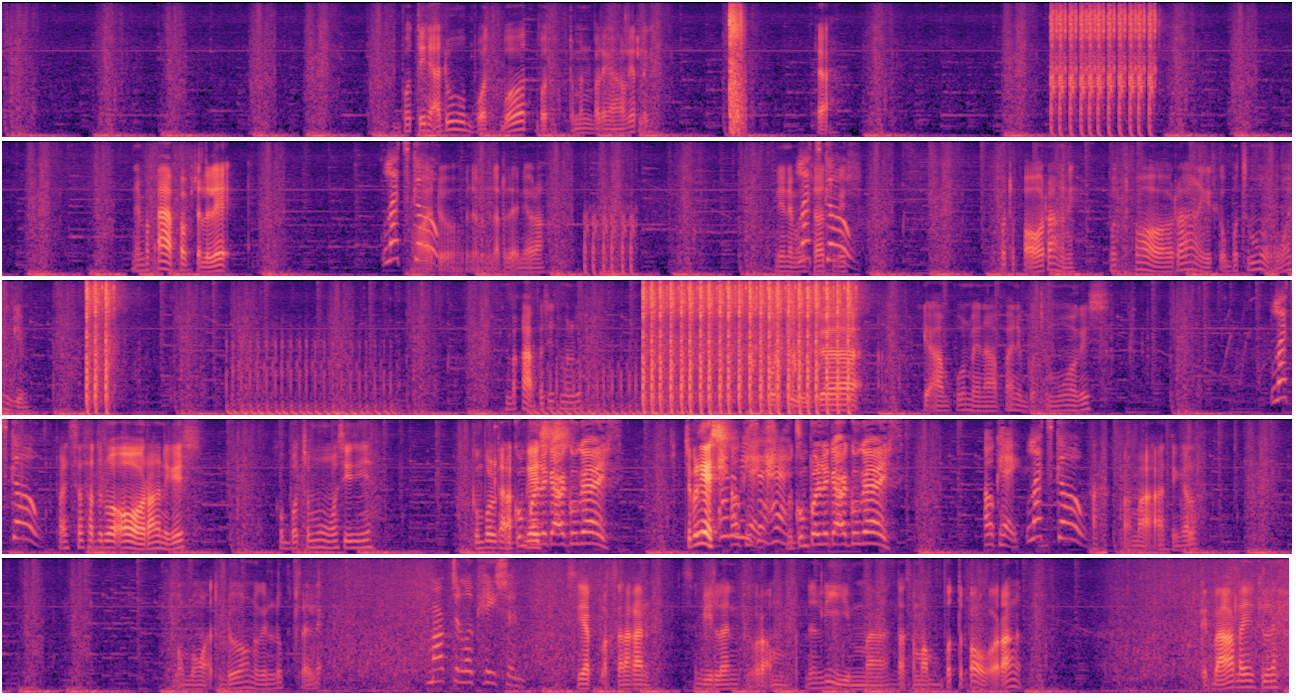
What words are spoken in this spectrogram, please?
Bot ini aduh bot bot bot. Teman paling nggak ngeliat lagi. Dah. Nembak apa pecah lele? Let's go. waduh bener-bener ada ini orang. Dia nembak satu guys bot apa orang nih bot apa orang nih guys kok bot semua nih game nembak apa sih temen gua bot juga ya ampun main apa nih bot semua guys Let's go. paling satu dua orang nih guys kok bot semua sih isinya kumpulkan aku guys dekat aku guys. cepet guys Okay. ahead. Berkumpul dekat aku guys. Okay, let's go. ah kelamaan tinggal lah buang-buang waktu doang nungguin lu pecah lele. Mark the location. Siap laksanakan. 9 kurang 4 dan 5 Entah sama bot apa orang. Dikit banget lagi killnya.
